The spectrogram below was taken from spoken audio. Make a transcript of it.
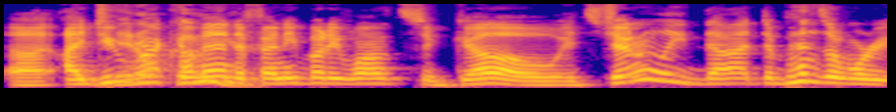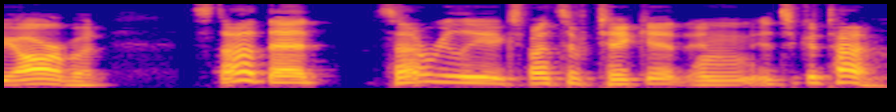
But, uh, I do recommend if anybody wants to go. It's generally not depends on where you are, but it's not that it's not really expensive ticket, and it's a good time.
